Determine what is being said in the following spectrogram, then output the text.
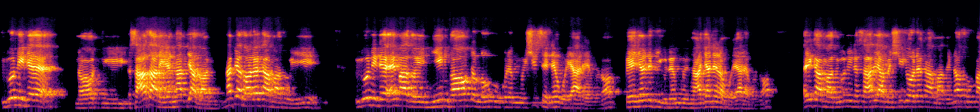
သူတို့အနေနဲ့ နော်ဒီအစားအစာတွေလည်းငှက်ပြသွားပြီငှက်ပြသွားတဲ့ခါမှာဆိုရင်သူတို့အနေနဲ့အဲ့မှာဆိုရင်မြင်းကောင်းတစ်လုံးကိုလည်းငွေ80နဲ့ဝယ်ရတယ်ပေါ့နော်ပဲချမ်းတစ်တီကိုလည်းငွေ9ချမ်းနဲ့တော့ဝယ်ရတယ်ပေါ့နော်အဲ့ဒီခါမှာသူတို့အနေနဲ့စားရမရှိတော့တဲ့ခါမှာဆိုနောက်ဆုံးမှ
